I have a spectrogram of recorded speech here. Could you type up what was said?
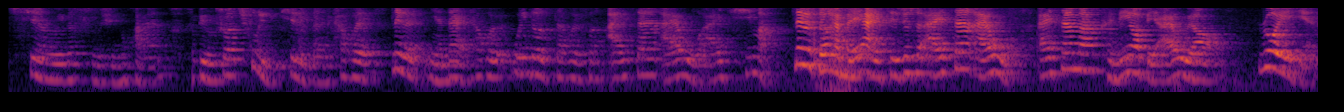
陷入一个死循环。比如说处理器里面，它会那个年代它会 Windows 它会分 i 三、i 五、i 七嘛，那个时候还没 i 七，就是 i 三、i 五、i 三嘛，肯定要比 i 五要弱一点。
